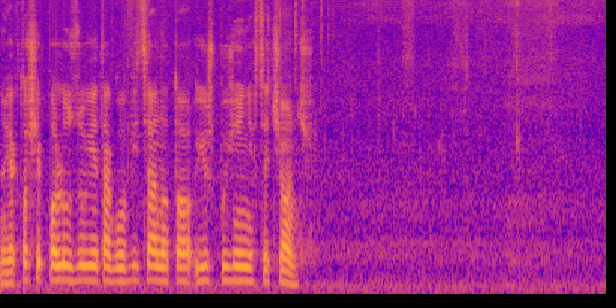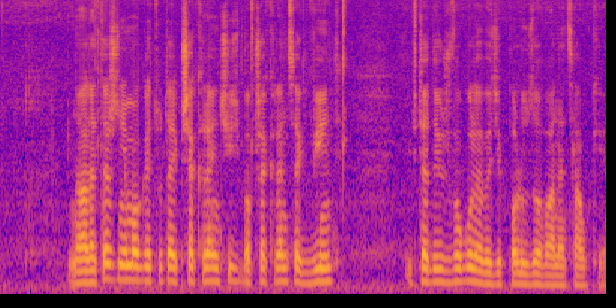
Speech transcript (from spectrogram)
No jak to się poluzuje ta głowica, no to już później nie chce ciąć. No ale też nie mogę tutaj przekręcić, bo przekręcę gwint i wtedy już w ogóle będzie poluzowane całkiem.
